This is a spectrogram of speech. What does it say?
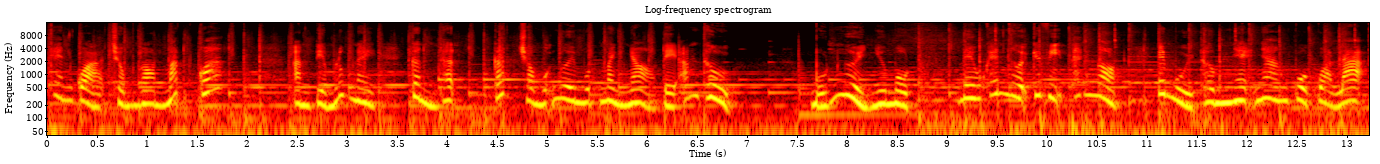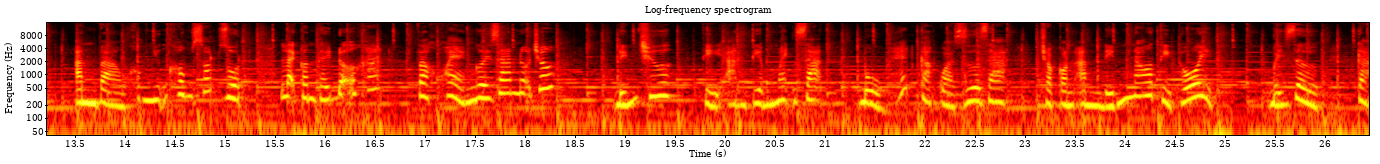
khen quả trông ngon mắt quá. Ăn tiêm lúc này cẩn thận cắt cho mỗi người một mảnh nhỏ để ăn thử. Bốn người như một đều khen ngợi cái vị thanh ngọt, cái mùi thơm nhẹ nhàng của quả lạ. Ăn vào không những không sót ruột, lại còn thấy đỡ khát và khỏe người ra nữa chứ. Đến trưa thì ăn Tiêm mạnh dạn bổ hết cả quả dưa ra cho con ăn đến no thì thôi. Bấy giờ cả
